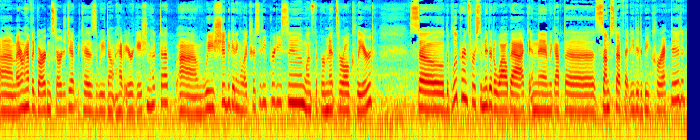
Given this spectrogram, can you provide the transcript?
um, I don't have the garden started yet because we don't have irrigation hooked up. Um, we should be getting electricity pretty soon once the permits are all cleared. So the blueprints were submitted a while back and then we got the some stuff that needed to be corrected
